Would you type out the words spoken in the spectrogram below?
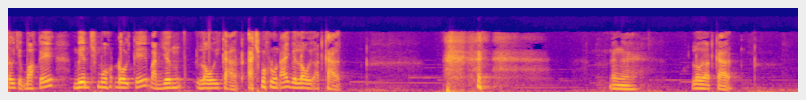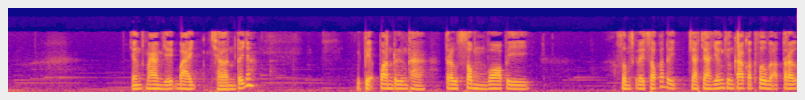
ទៅជាបោះគេ មានឈ្មោះដូចគេ បានយើងលយកើតអាឈ្មោះខ្លួនឯងវាលយអត់កើតហ្នឹងហើយលយអត់កើតចឹងស្មើនិយាយបែកច្រើនបន្តិចណាវាពាក្យប៉ុនរឿងថា ត្រូវសុំវពីសុំសេចក្តីសុខដូចចាស់ចាស់យើងជួនកាលគាត់ធ្វើវាអត់ត្រូវ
